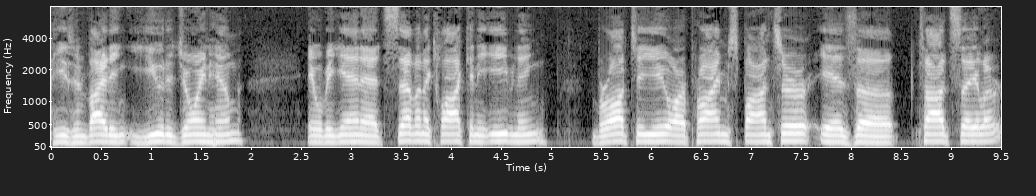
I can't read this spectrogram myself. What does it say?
He's inviting you to join him. It will begin at 7 o'clock in the evening. Brought to you, our prime sponsor is uh, Todd Saylor,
